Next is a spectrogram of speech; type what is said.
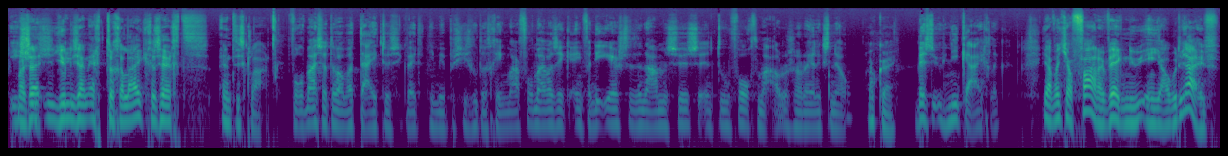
Maar zij- jullie zijn echt tegelijk gezegd en het is klaar. Volgens mij zat er wel wat tijd tussen. Ik weet het niet meer precies hoe dat ging. Maar volgens mij was ik een van de eerste, daarna mijn zus. En toen volgden mijn ouders al redelijk snel. Oké. Best uniek eigenlijk. Ja, want jouw vader werkt nu in jouw bedrijf.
